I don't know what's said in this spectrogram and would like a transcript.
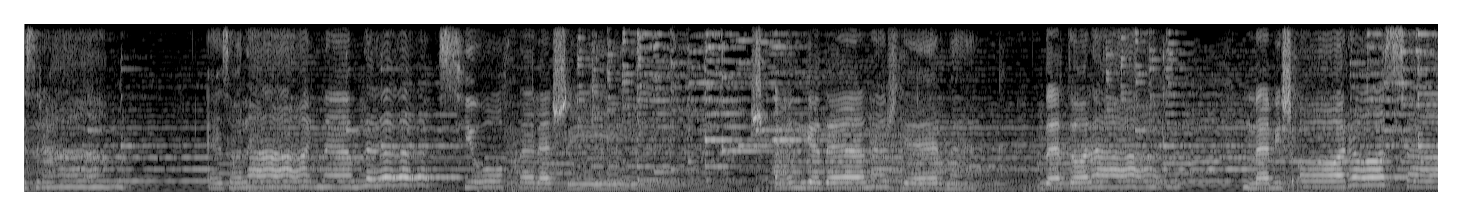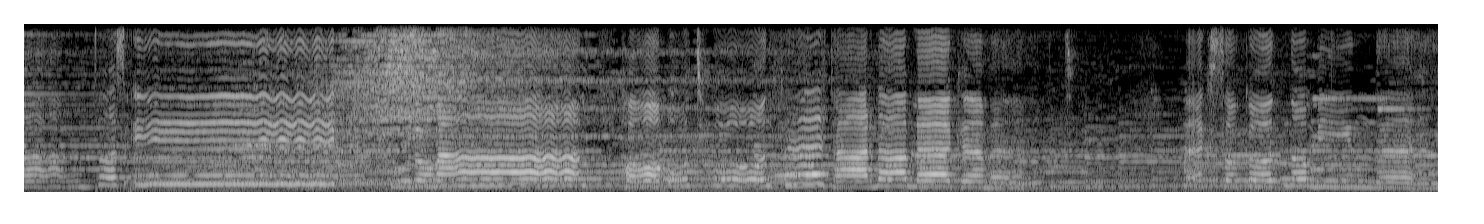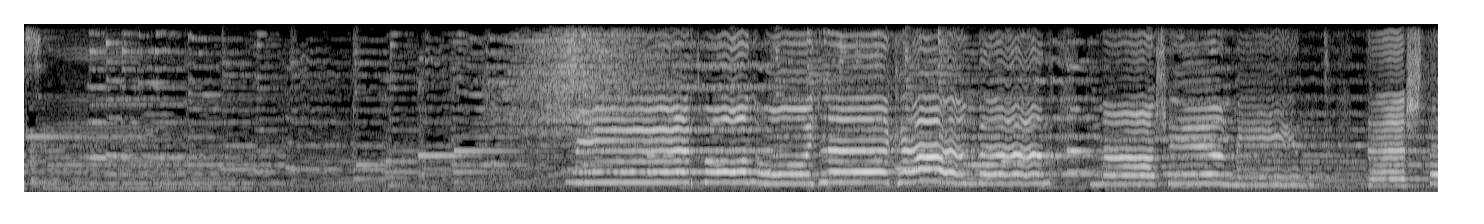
Nézd rám, ez a lány nem lesz jó feleség, S engedelmes gyermek, de talán nem is arra szánt az ég. Tudom ám, ha otthon feltárnám lelkemet, megszakadna esta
